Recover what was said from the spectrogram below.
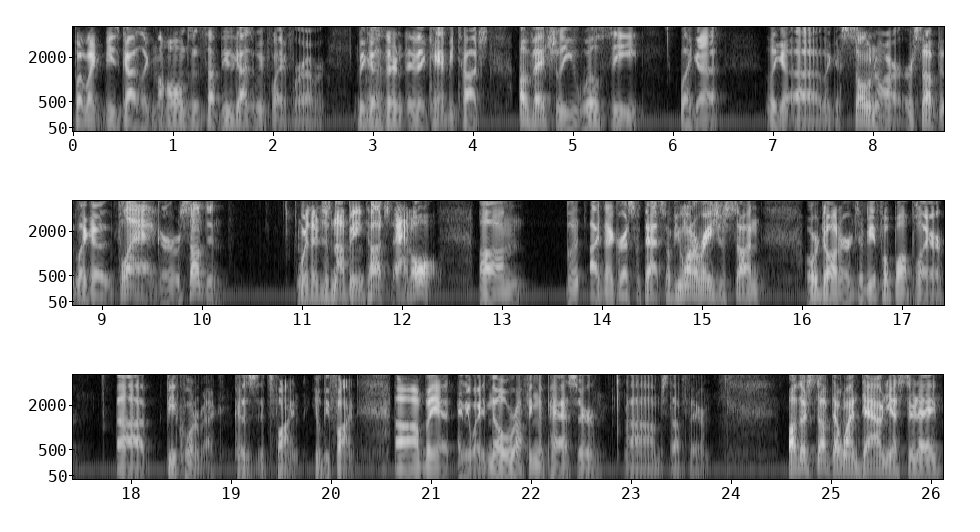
but like these guys like Mahomes and stuff, these guys will be playing forever because they're they can't be touched. Eventually, you will see like a like a uh, like a sonar or something, like a flag or, or something where they're just not being touched at all. Um, but I digress with that. So if you want to raise your son or daughter to be a football player, uh, be a quarterback because it's fine. You'll be fine. Uh, but yeah, anyway, no roughing the passer um, stuff there. Other stuff that went down yesterday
